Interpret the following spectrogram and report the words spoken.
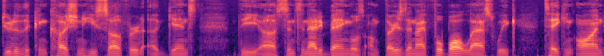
due to the concussion he suffered against the uh, Cincinnati Bengals on Thursday Night Football last week, taking on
